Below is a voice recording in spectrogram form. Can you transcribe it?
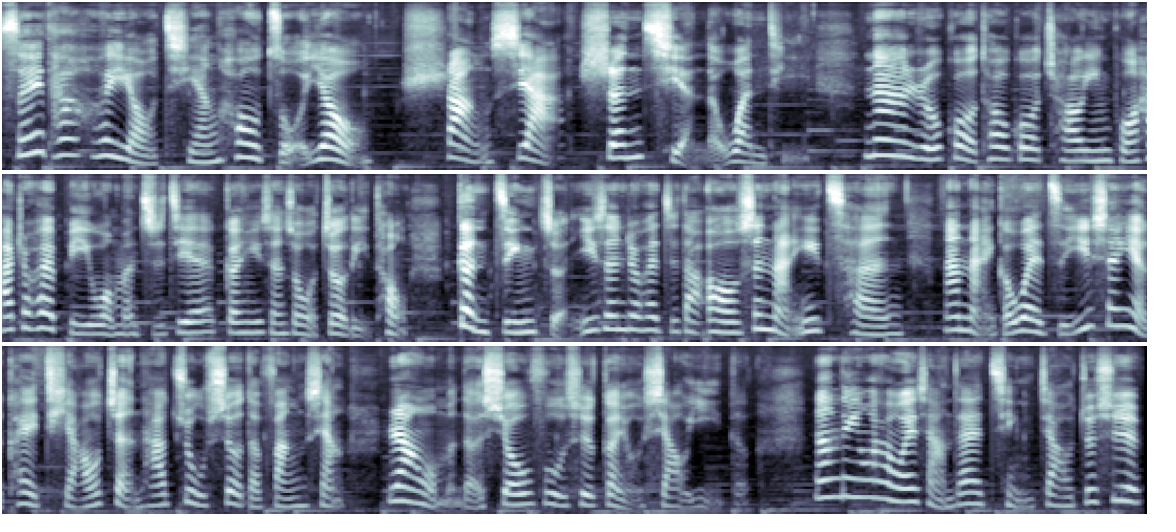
所以它会有前后左右、上下深浅的问题。那如果透过超音波，它就会比我们直接跟医生说“我这里痛”更精准，医生就会知道哦是哪一层，那哪个位置，医生也可以调整它注射的方向，让我们的修复是更有效益的。那另外我也想再请教，就是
